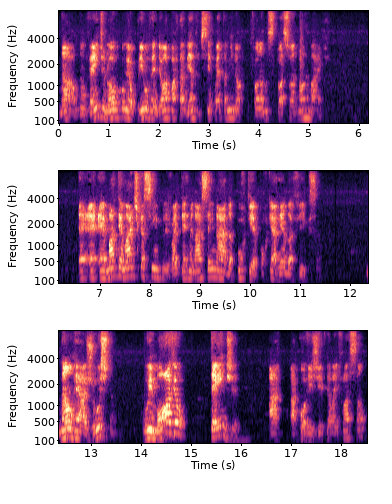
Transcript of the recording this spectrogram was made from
Não, não vem de novo com meu primo vendeu um apartamento de 50 milhões. Falando de situações normais. É, é, é, matemática simples, vai terminar sem nada. Por quê? Porque a renda fixa não reajusta, o imóvel tende a, a corrigir pela inflação.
